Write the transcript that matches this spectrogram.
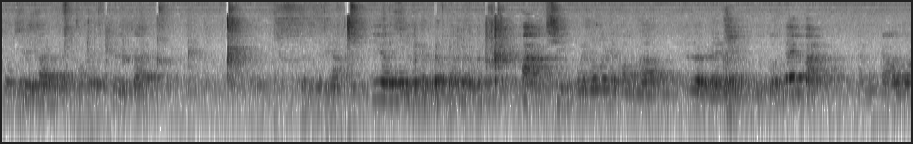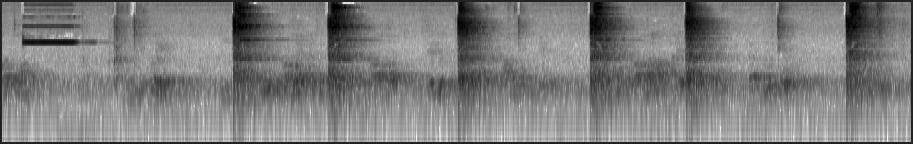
个 ready，对吧？OK，五十三，四十三，第二次，霸气，为什么会放高？是的，ready，如果对吧？很高的话，你会，你会有很高，这个高一点。然后还有，那如果讲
